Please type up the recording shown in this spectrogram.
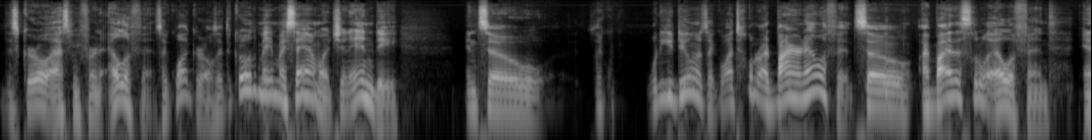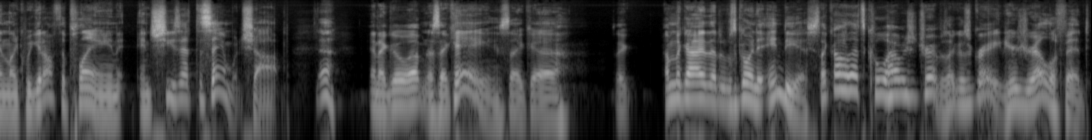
this girl asked me for an elephant. It's like, "What girl?" It's like the girl that made my sandwich in Indy. And so it's like, what are you doing? It's like, well, I told her I'd buy her an elephant. So I buy this little elephant, and like we get off the plane, and she's at the sandwich shop. Yeah, And I go up and it's like, hey, it's like, uh, like I'm the guy that was going to India. She's like, oh, that's cool. How was your trip? It's like, it was great. Here's your elephant,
